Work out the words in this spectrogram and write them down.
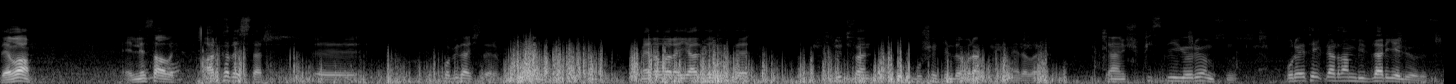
Devam. Eline sağlık. Arkadaşlar, hobidaşlarım. Meralara geldiğinizde lütfen bu şekilde bırakmayın meraları. Yani şu pisliği görüyor musunuz? Buraya tekrardan bizler geliyoruz.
